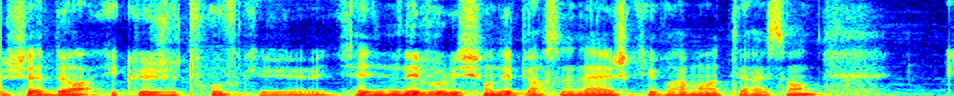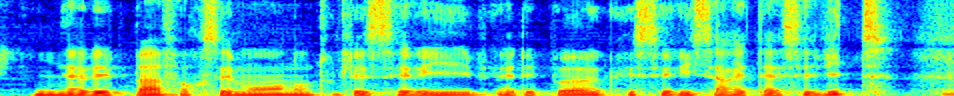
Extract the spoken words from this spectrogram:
j'adore et que je trouve qu'il y a une évolution des personnages qui est vraiment intéressante, qu'il n'y avait pas forcément dans toutes les séries à l'époque. Les séries s'arrêtaient assez vite. Mhm.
